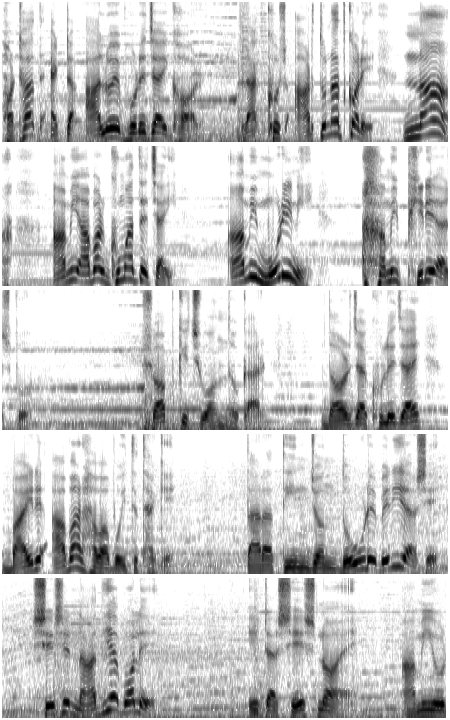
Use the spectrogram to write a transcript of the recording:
হঠাৎ একটা আলোয় ভরে যায় ঘর। রাক্ষস আর্তনাদ করে, না, আমি আবার ঘুমাতে চাই। আমি মরিনি। আমি ফিরে আসব। সব কিছু অন্ধকার। দরজা খুলে যায়, বাইরে আবার হাওয়া বইতে থাকে। তারা তিনজন দৌড়ে বেরিয়ে আসে। শেষে না নাদিয়া বলে, এটা শেষ নয়, আমি ওর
